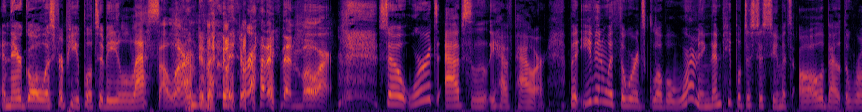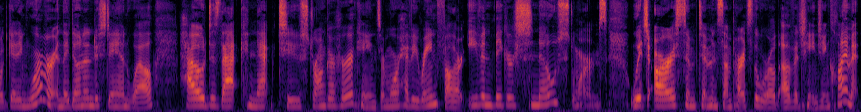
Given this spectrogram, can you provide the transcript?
And their goal was for people to be less alarmed about it rather than more. So words absolutely have power. But even with the words global warming, then people just assume it's all about the world getting warmer and they don't understand, well, how does that connect to stronger hurricanes or more heavy rainfall or even bigger snowstorms, which are a symptom in some parts of the world of a changing climate.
